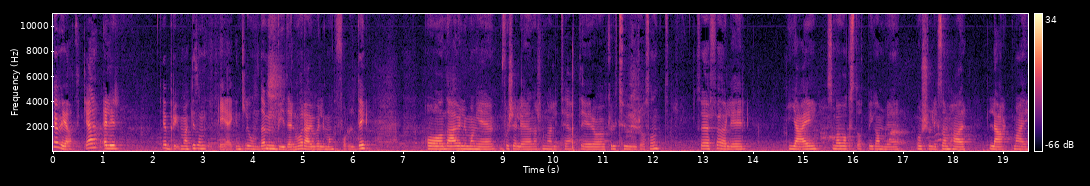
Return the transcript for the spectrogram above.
Jeg vet ikke. Eller jeg bryr meg ikke sånn egentlig om det, men bydelen vår er jo veldig mangfoldig. Og det er veldig mange forskjellige nasjonaliteter og kulturer og sånt. Så jeg føler jeg, som har vokst opp i gamle Oslo, liksom har lært meg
